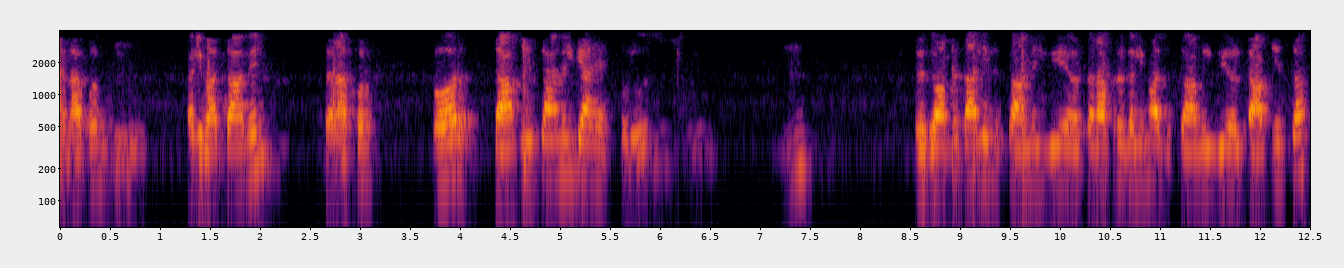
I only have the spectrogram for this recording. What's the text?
तनाफुर कलिमात का आमिल तनाफर। और ताकीद का आमिल क्या है? खलूस। हम्म? तालीफ इसका आमिल भी है और तनाफर कलिमात इसका आमिल भी है और ताकीद का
